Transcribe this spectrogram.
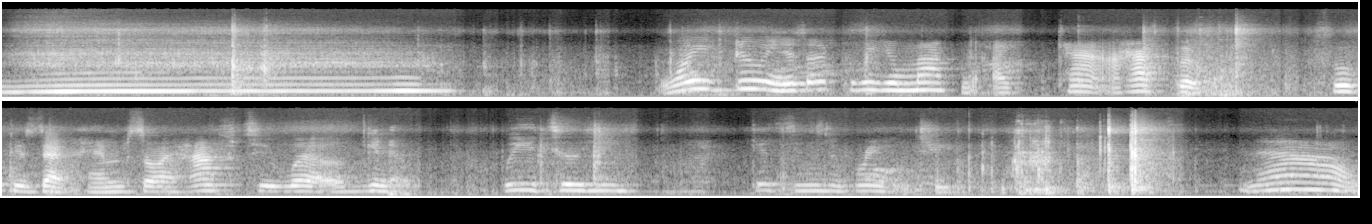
Mm. What are you doing? It's actually a magnet. I can't. I have to focus at him, so I have to, well, you know, wait till he gets into range. Now.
